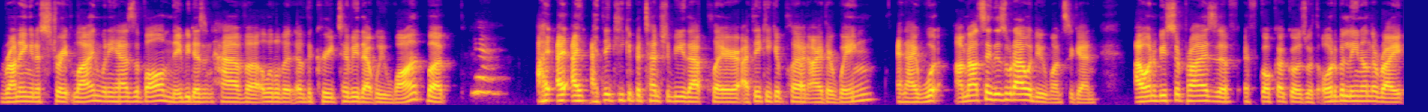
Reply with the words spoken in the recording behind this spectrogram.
running in a straight line when he has the ball, maybe doesn't have a, a little bit of the creativity that we want, but yeah. I, I I think he could potentially be that player. I think he could play on either wing. And I would I'm not saying this is what I would do once again. I wouldn't be surprised if if Cocca goes with Orbelin on the right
